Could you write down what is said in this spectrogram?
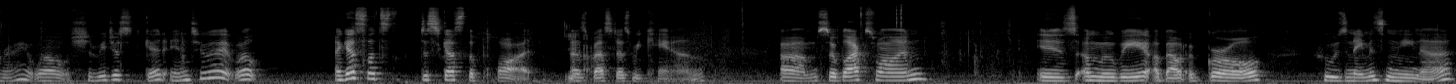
All right. Well, should we just get into it? Well, I guess let's discuss the plot yeah. as best as we can. Um, so Black Swan is a movie about a girl whose name is Nina,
